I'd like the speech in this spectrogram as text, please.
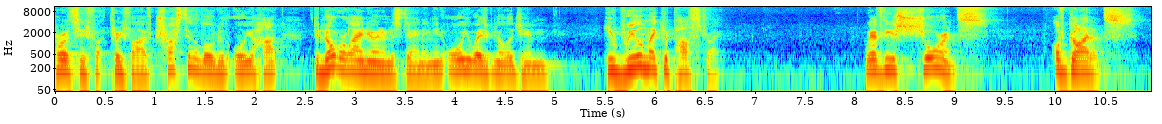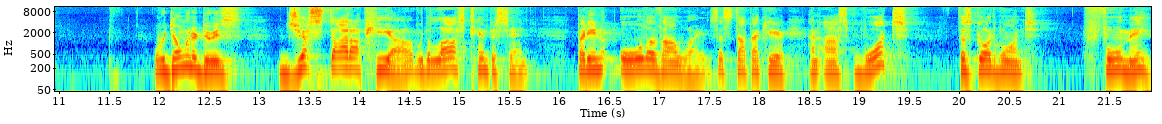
Proverbs 3 5 Trust in the Lord with all your heart. Do not rely on your own understanding. In all your ways, acknowledge him. He will make your path straight. We have the assurance of guidance. What we don't want to do is just start up here with the last 10%, but in all of our ways. Let's start back here and ask, what does God want for me?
